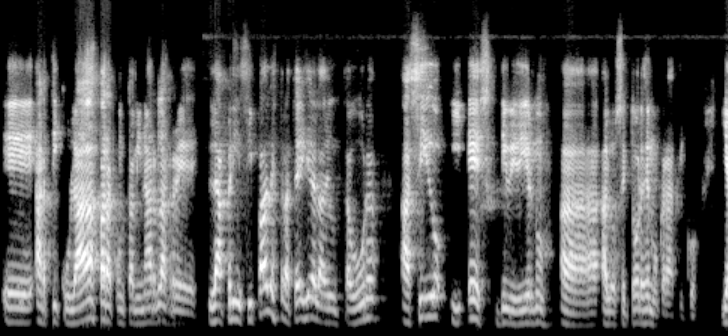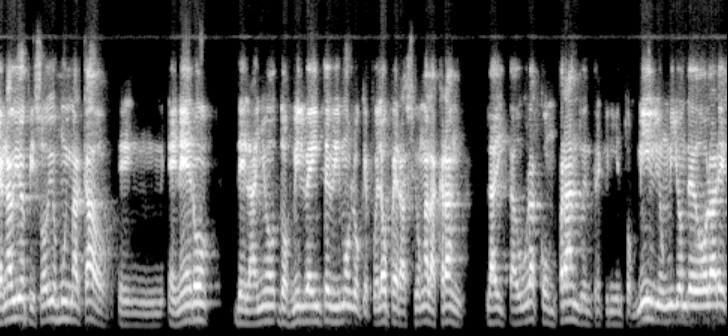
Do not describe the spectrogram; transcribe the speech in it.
eh, articuladas para contaminar las redes. La principal estrategia de la dictadura ha sido y es dividirnos a, los sectores democráticos. Y han habido episodios muy marcados. En enero del año 2020 vimos lo que fue la operación Alacrán, la dictadura comprando entre 500 mil y un millón de dólares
